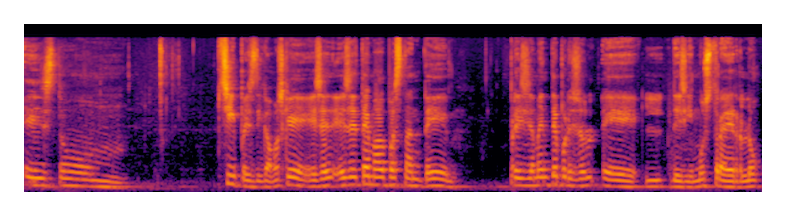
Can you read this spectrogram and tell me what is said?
Esto. Sí, pues digamos que ese, ese tema es bastante. Precisamente por eso eh, decidimos traerlo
